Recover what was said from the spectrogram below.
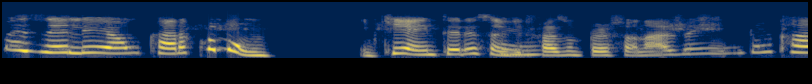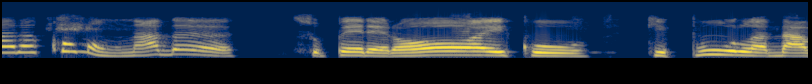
mas ele é um cara comum. O que é interessante, Sim. ele faz um personagem de um cara comum, nada super-heróico, que pula, dá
